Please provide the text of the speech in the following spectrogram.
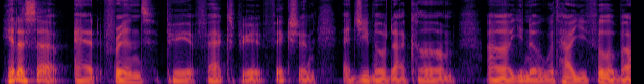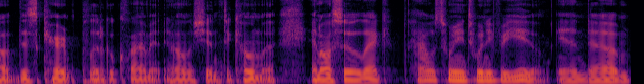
hit us up at friends period facts period fiction at gmail.com. Uh, you know, with how you feel about this current political climate and all the shit in Tacoma. And also like how was 2020 for you? And um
